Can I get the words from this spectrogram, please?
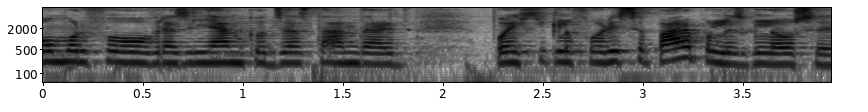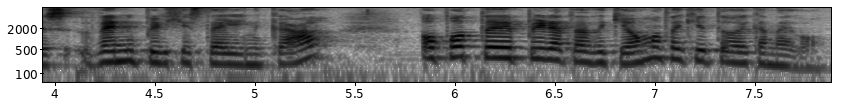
όμορφο βραζιλιάνικο jazz standard που έχει κυκλοφορήσει σε πάρα πολλές γλώσσες δεν υπήρχε στα ελληνικά, οπότε πήρα τα δικαιώματα και το έκανα εγώ.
